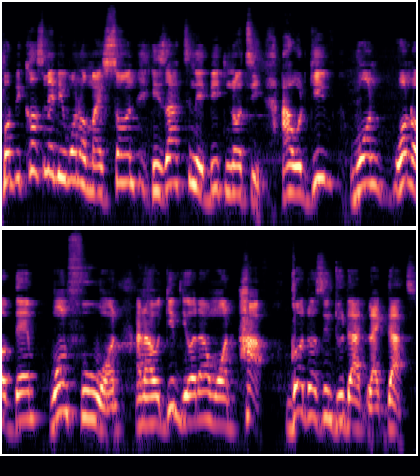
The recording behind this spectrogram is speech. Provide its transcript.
but because maybe one of my son is acting a bit naughty, I would give one one of them one full one, and I would give the other one half. God doesn't do that like that.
